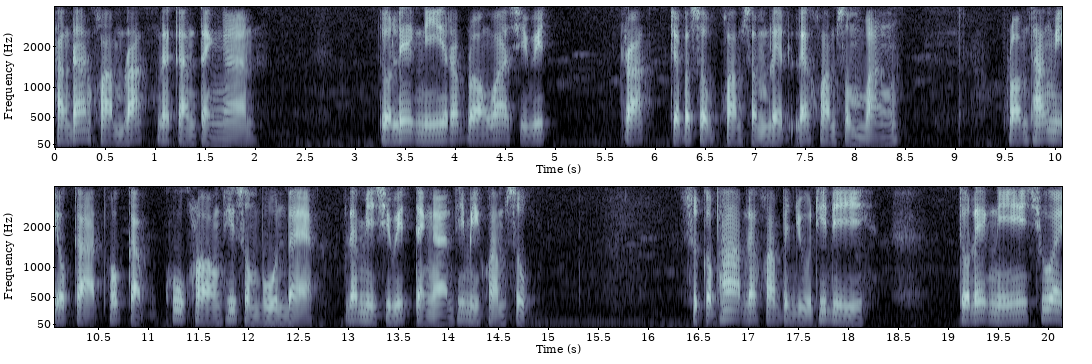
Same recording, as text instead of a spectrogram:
ทางด้านความรักและการแต่งงาน ตัวเลขนี้รับรองว่าชีวิตรักจะประสบความสำเร็จและความสมหวัง พร้อมทั้งมีโอกาสพบกับคู่ครองที่สมบูรณ์แบบ และมีชีวิตแต่งงานที่มีความสุข สุขภาพและความเป็นอยู่ที่ดี ตัวเลขนี้ช่วย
